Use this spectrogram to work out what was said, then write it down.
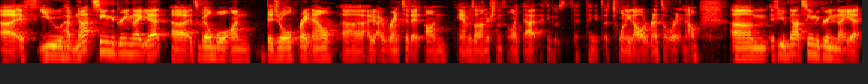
uh, if you have not seen The Green Knight yet, uh, it's available on digital right now. Uh, I, I, rented it on Amazon or something like that. I think it was, I think it's a $20 rental right now. Um, if you've not seen The Green Knight yet,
